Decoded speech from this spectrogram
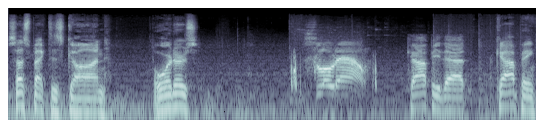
Suspect is gone. Orders? Slow down. Copy that. Copy.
